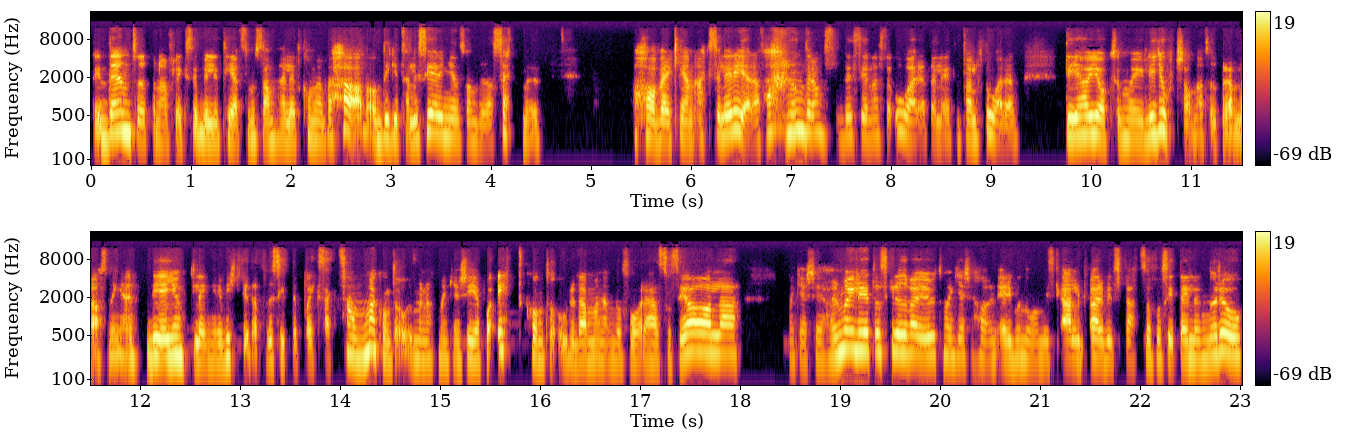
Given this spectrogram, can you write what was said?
det är den typen av flexibilitet som samhället kommer behöva och digitaliseringen som vi har sett nu har verkligen accelererat här under det senaste året eller ett och ett halvt åren det har ju också möjliggjort sådana typer av lösningar. Det är ju inte längre viktigt att vi sitter på exakt samma kontor, men att man kanske är på ett kontor där man ändå får det här sociala. Man kanske har en möjlighet att skriva ut, man kanske har en ergonomisk arbetsplats och får sitta i lugn och ro.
